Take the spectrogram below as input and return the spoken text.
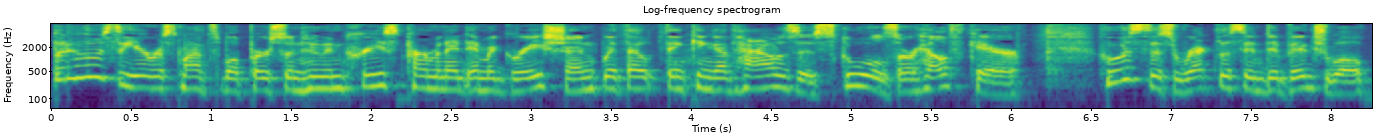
But who's the irresponsible person who increased permanent immigration without thinking of houses, schools, or health care? Who is this reckless individual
